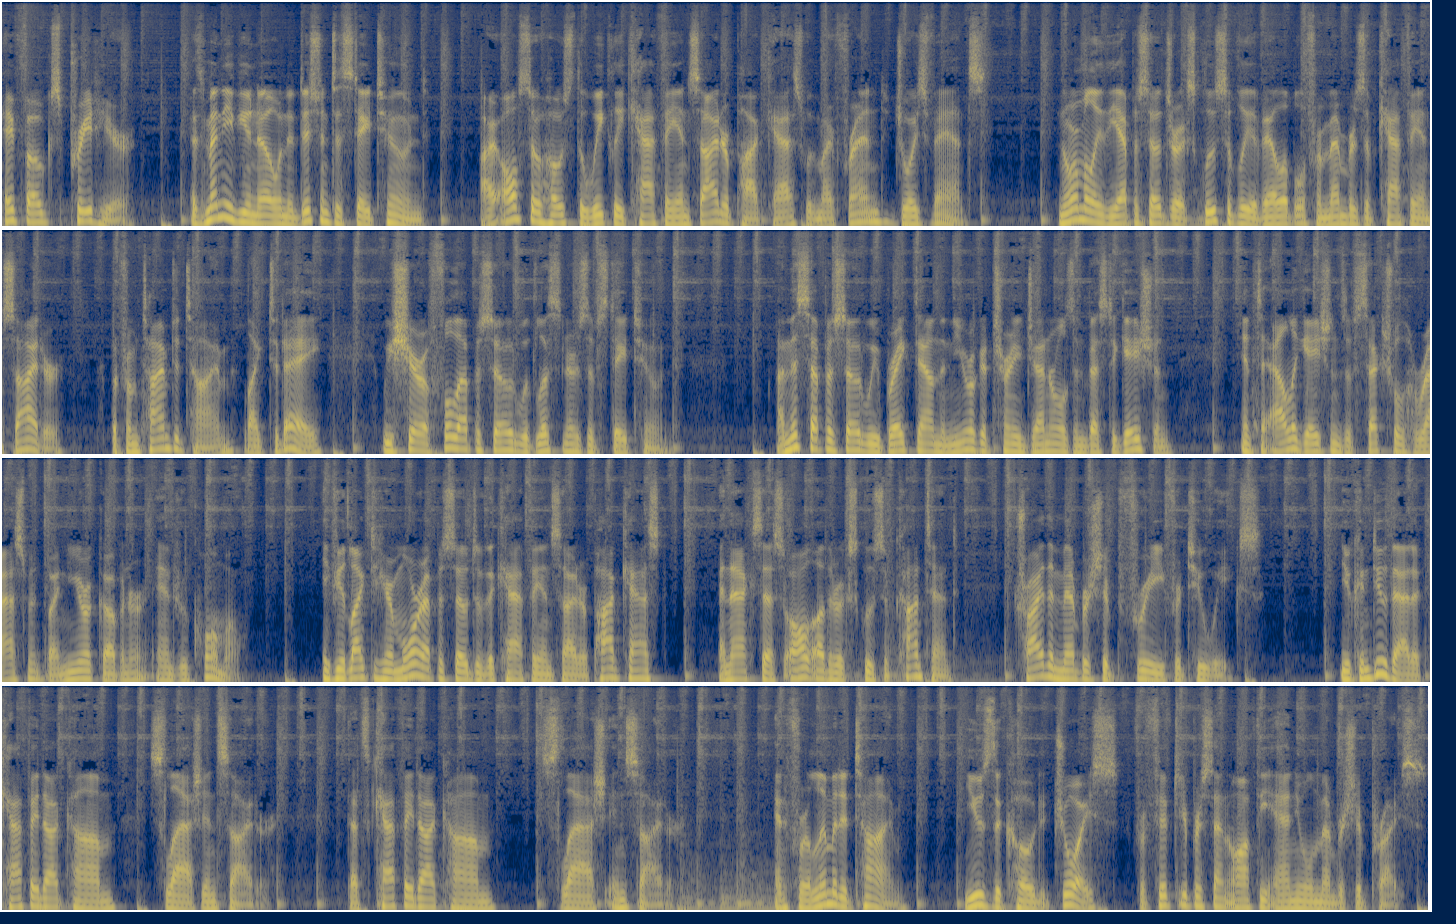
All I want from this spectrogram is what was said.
Hey folks, Preet here. As many of you know, in addition to Stay Tuned, I also host the weekly Cafe Insider podcast with my friend Joyce Vance. Normally, the episodes are exclusively available for members of Cafe Insider, but from time to time, like today, we share a full episode with listeners of Stay Tuned. On this episode, we break down the New York Attorney General's investigation into allegations of sexual harassment by New York Governor Andrew Cuomo. If you'd like to hear more episodes of the Cafe Insider podcast and access all other exclusive content, try the membership free for two weeks. You can do that at cafe.com slash insider. That's cafe.com slash insider. And for a limited time, use the code JOYCE for 50% off the annual membership price.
